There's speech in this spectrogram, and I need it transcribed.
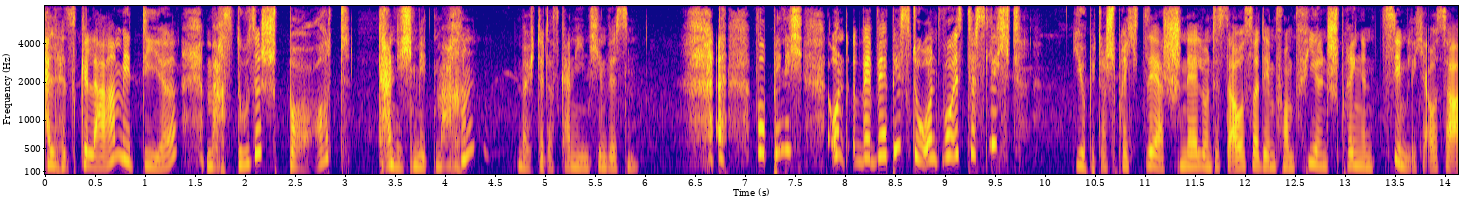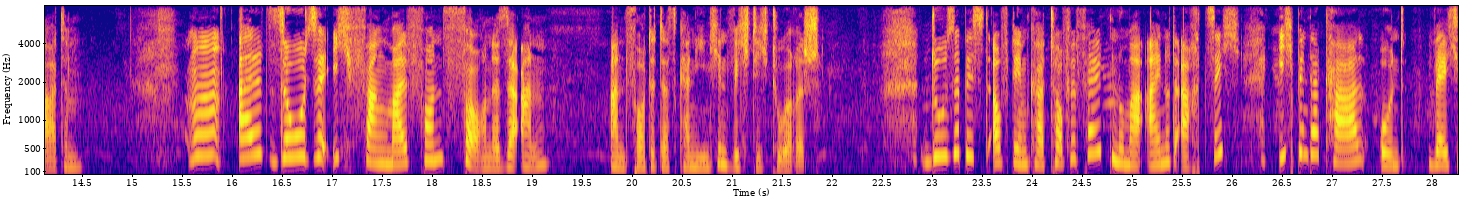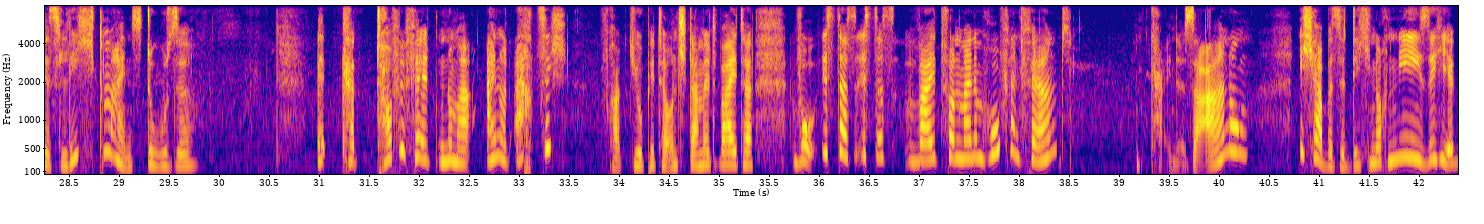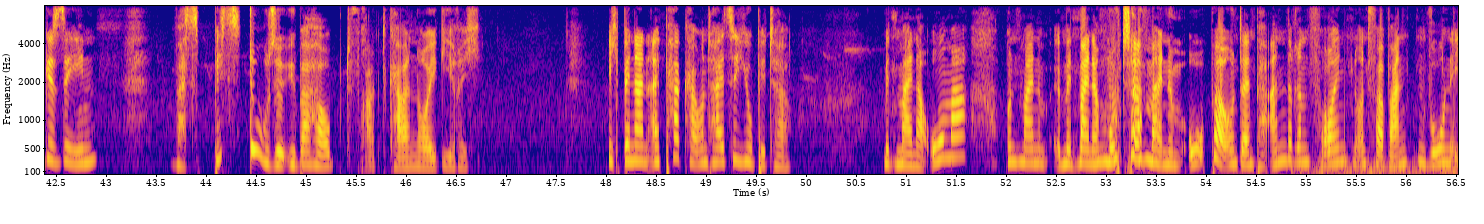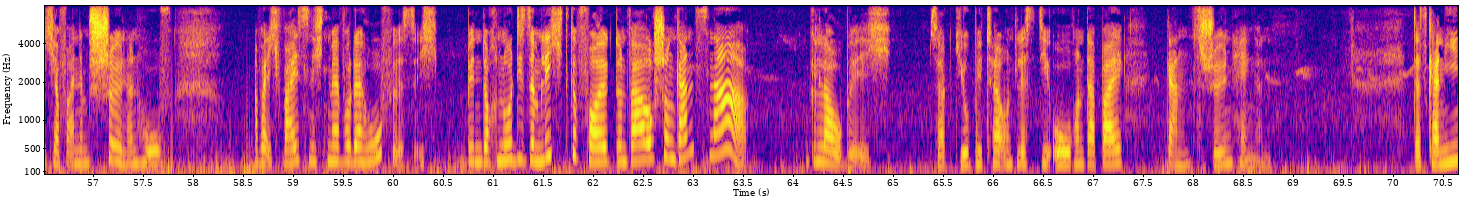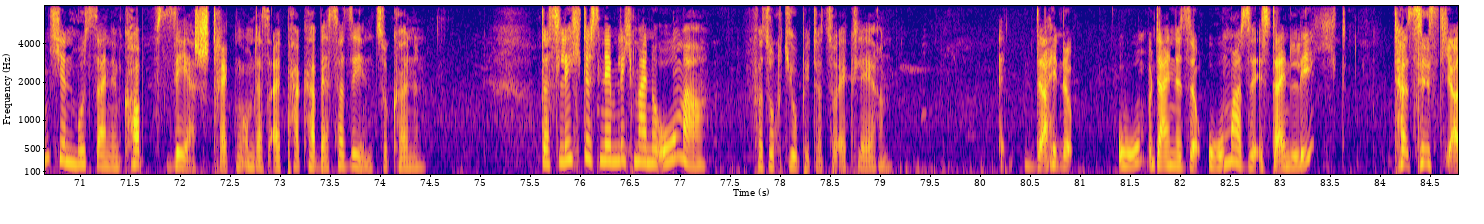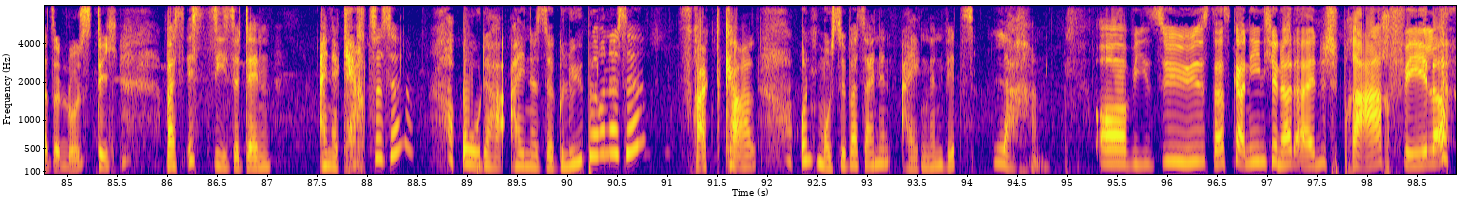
Alles klar mit dir? Machst du so Sport? Kann ich mitmachen? möchte das Kaninchen wissen. Äh, wo bin ich? Und wer, wer bist du? Und wo ist das Licht? Jupiter spricht sehr schnell und ist außerdem vom vielen Springen ziemlich außer Atem. Hm, also, ich fang mal von vorne se an, antwortet das Kaninchen wichtigtuerisch. Duse bist auf dem Kartoffelfeld Nummer 81. Ich bin der Karl und welches Licht meinst Duse? Äh, Kartoffelfeld Nummer 81? fragt Jupiter und stammelt weiter. Wo ist das? Ist das weit von meinem Hof entfernt? Keine Ahnung. Ich habe sie dich noch nie sie hier gesehen. Was bist du so überhaupt? fragt Karl neugierig. Ich bin ein Alpaka und heiße Jupiter. Mit meiner Oma und meinem, mit meiner Mutter, meinem Opa und ein paar anderen Freunden und Verwandten wohne ich auf einem schönen Hof. Aber ich weiß nicht mehr, wo der Hof ist. Ich bin doch nur diesem Licht gefolgt und war auch schon ganz nah glaube ich, sagt Jupiter und lässt die Ohren dabei ganz schön hängen. Das Kaninchen muss seinen Kopf sehr strecken, um das Alpaka besser sehen zu können. Das Licht ist nämlich meine Oma, versucht Jupiter zu erklären. Deine, Oma, deine Oma, sie ist ein Licht? Das ist ja so lustig. Was ist sie denn? Eine Kerze se? Oder eine se Glühbirne se? fragt Karl und muss über seinen eigenen Witz lachen. Oh, wie süß. Das Kaninchen hat einen Sprachfehler.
